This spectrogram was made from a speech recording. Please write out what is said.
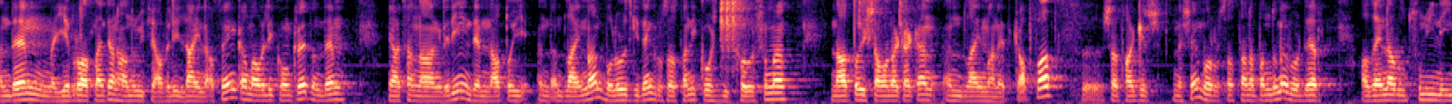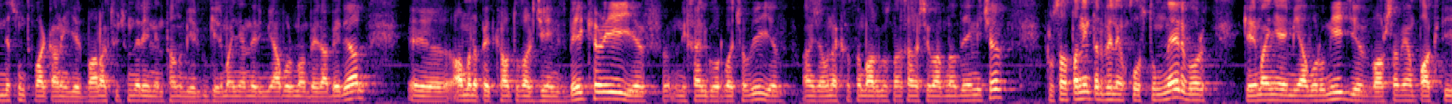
ընդդեմ Եվրոատլանտյան հանրույթի ավելի լայն ասենք կամ ավելի կոնկրետ ընդդեմ Միացյալ Նահանգների, ընդդեմ ՆԱՏՕ-ի ընդլայնման, բոլորս գիտենք Ռուսաստանի կոշտ դիրքորոշումը ՆԱՏՕ-ի շարունակական ընդլայնման հետ կապված, շատ հակիրճ նշեմ, որ Ռուսաստանը պնդում է, որ դեռ 1989-90 թվականին, երբ բանակցություններ էին ընթանում երկու Գերմանիաների միավորման վերաբերյալ, ԱՄՆ պետքարտուղար Ջեյմս Բեյքերի եւ Միխայել Գորբաչովի եւ այն ժամանակ ԽՍՀՄ արգոս նախարար Շևարդնաձեի միջև Ռուսաստանին տրվել են խոստումներ, որ Գերմանիայի միավորումից եւ Վարշավյան պակտի,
